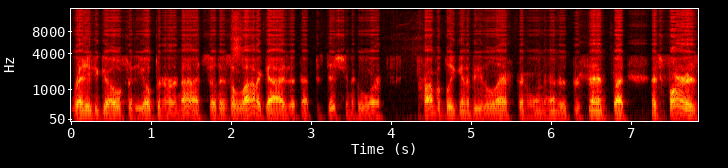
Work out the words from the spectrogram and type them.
ready to go for the opener or not. So there's a lot of guys at that position who are probably going to be less than 100%. But as far as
